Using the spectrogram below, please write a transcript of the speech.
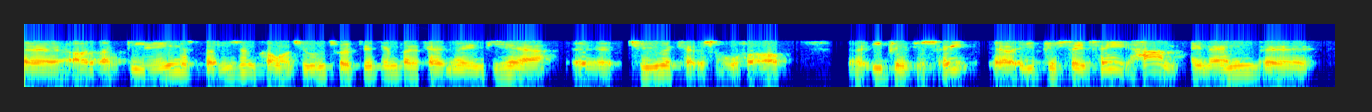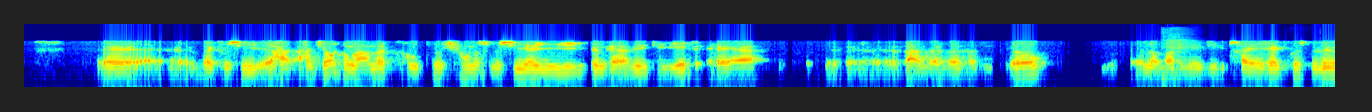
Øh, og, og de eneste, der ligesom kommer til udtryk, det er dem, der kan med de her øh, klimakatastrofer op. Øh, IPCC, øh, IPCC har en anden... Øh, øh, hvad kan man sige, har, har gjort nogle andre konklusioner, som siger i den her VG1 er, øh, hvad, hvad, hvad, jo, eller var det VG3, jeg kan ikke huske det,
